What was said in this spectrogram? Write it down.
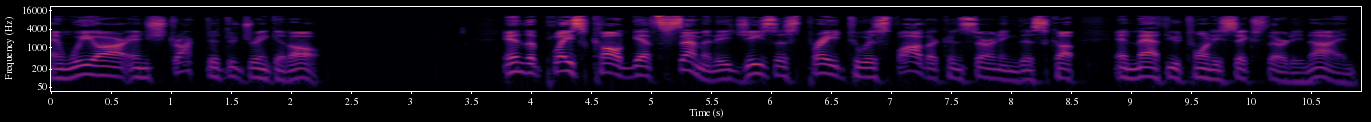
and we are instructed to drink it all. In the place called Gethsemane, Jesus prayed to his Father concerning this cup in Matthew 26, 39.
